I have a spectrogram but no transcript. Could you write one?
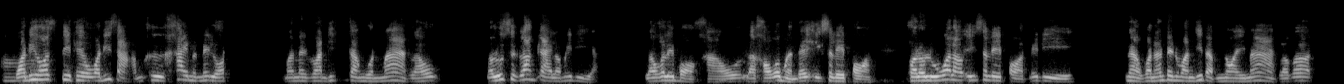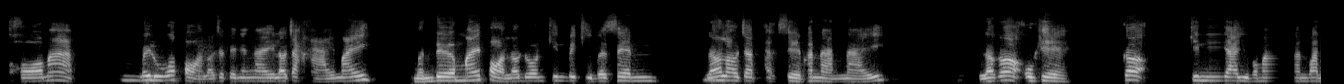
อ๋อวันที่โฮสพิทอลวันที่สามคือไข้มันไม่ลด มันเป็นวันที่กังวลมากแล้ว เรารู้สึกร่างกายเราไม่ดีอะเราก็เลยบอกเขาแล้วเขาก็เหมือนได้เอ็กซเรย์ปอดพอเรารู้ว่าเราเอ็กซเรย์ปอดไม่ดีเนี่ยวันนั้นเป็นวันที่แบบนอยมาก แล้วก็ท้อมากอืมไม่รู้ว่าปอดเราจะเป็นยังไง เราจะหายไหมเหมือนเดิมไหมปอดเราโดนกินไปกี่เปอร์เซ็นต์ แล้วเราจะอักเสบขนาดไหน แล้วก็โอเค ก็กินยาอยู่ประมาณวัน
